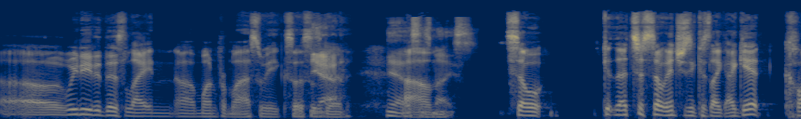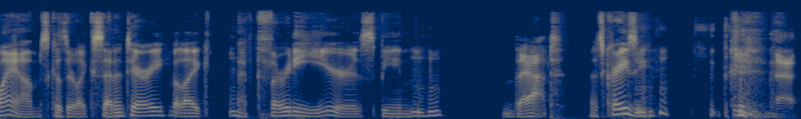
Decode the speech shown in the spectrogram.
Oh, we needed this light and um, one from last week, so this is Yeah. good. Yeah, this is Um, nice. So that's just so interesting because like I get clams because they're like sedentary, but like Mhm. at 30 years being Mm-hmm. that, that's crazy. That.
